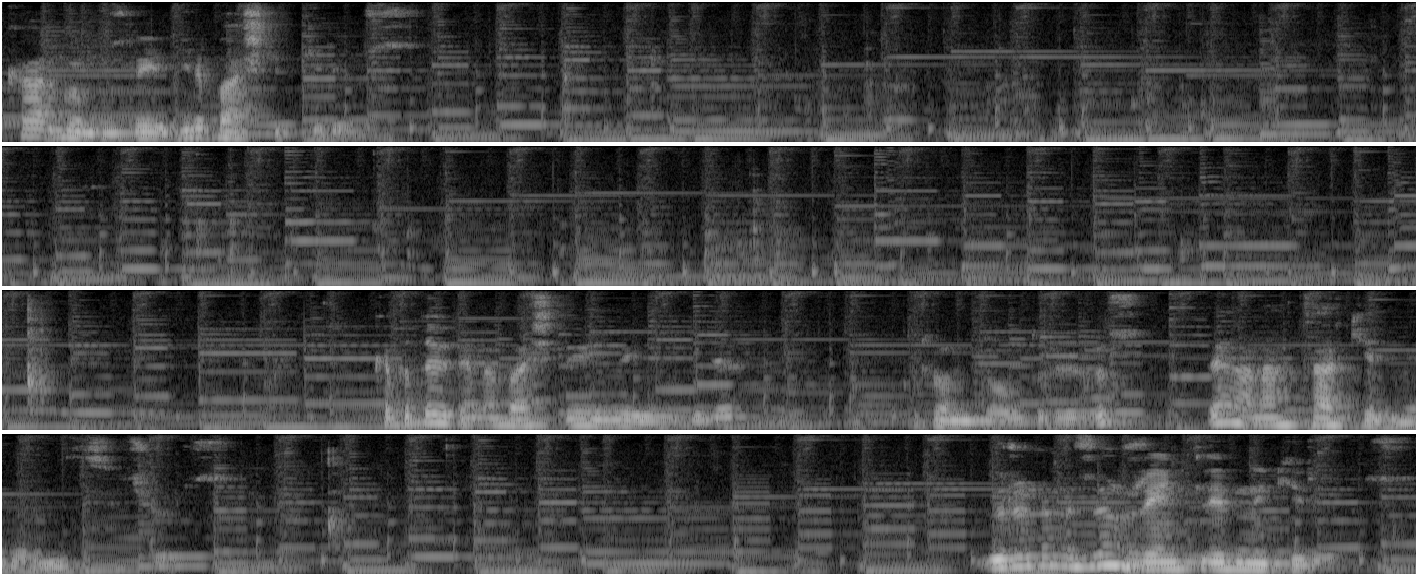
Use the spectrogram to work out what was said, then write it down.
Kargomuzla ilgili başlık giriyoruz. Kapıda ödeme başlığı ile ilgili butonu dolduruyoruz ve anahtar kelimelerimizi seçiyoruz. Ürünümüzün renklerini giriyoruz.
